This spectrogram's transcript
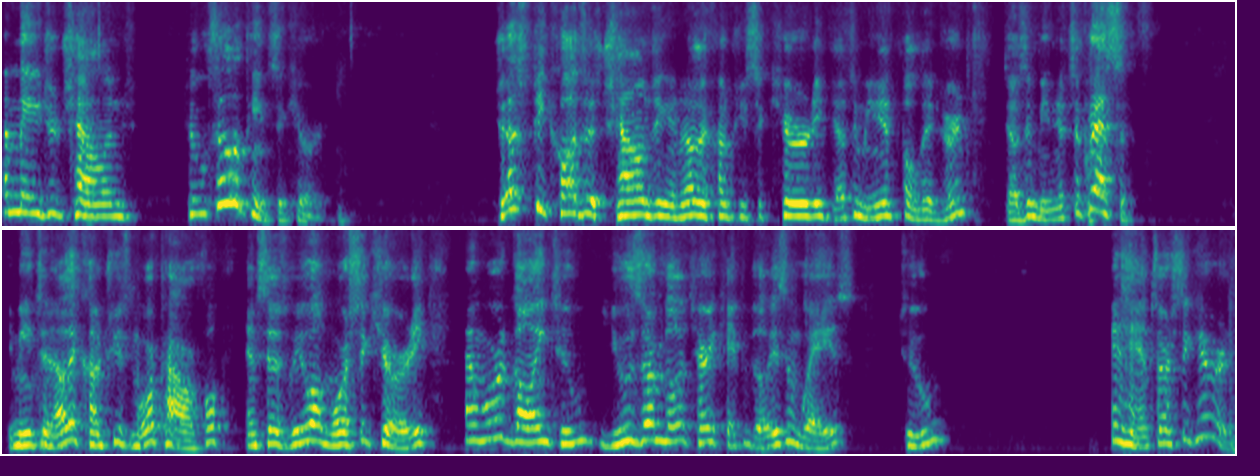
a major challenge to Philippine security. Just because it's challenging another country's security doesn't mean it's belligerent, doesn't mean it's aggressive. It means another country is more powerful and says we want more security and we're going to use our military capabilities in ways to enhance our security.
